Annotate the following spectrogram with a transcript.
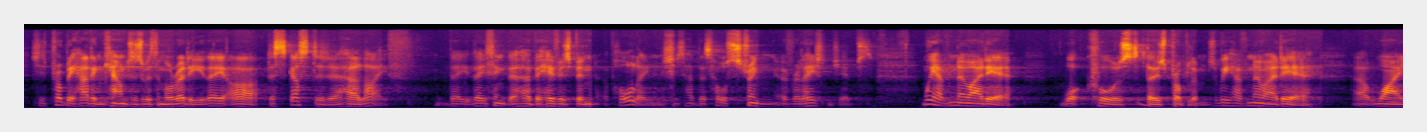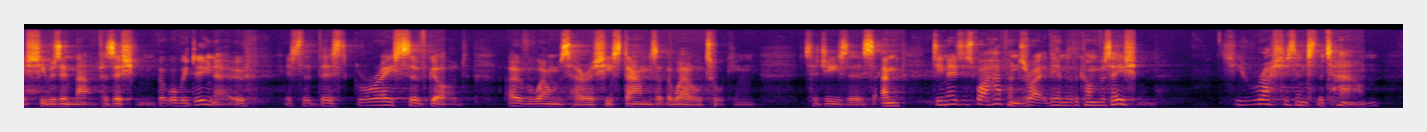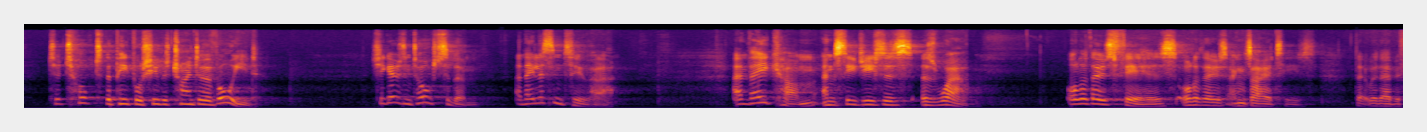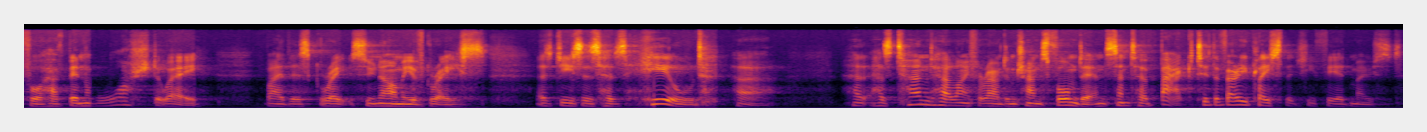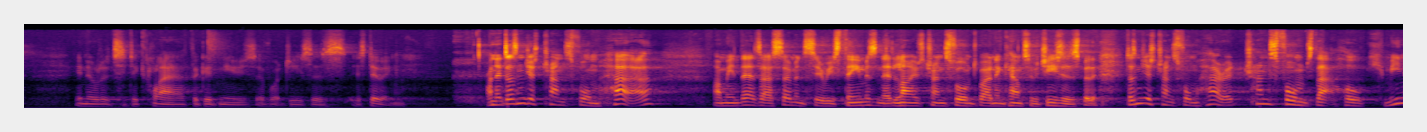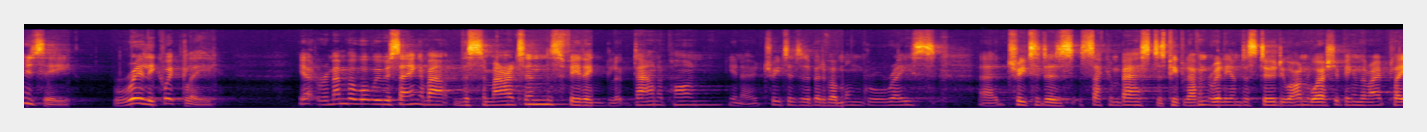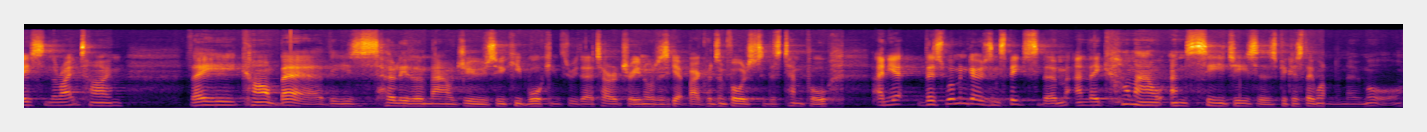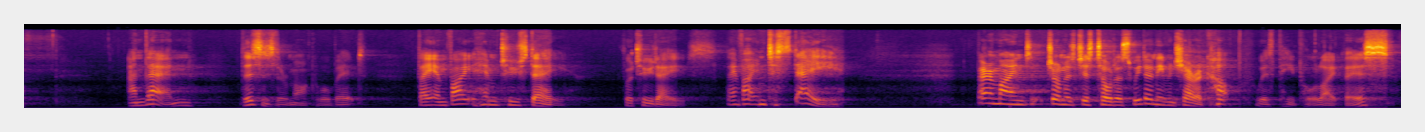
She's probably had encounters with them already. They are disgusted at her life. They, they think that her behavior has been appalling. She's had this whole string of relationships. We have no idea what caused those problems. We have no idea uh, why she was in that position. But what we do know is that this grace of God overwhelms her as she stands at the well talking to Jesus. And do you notice what happens right at the end of the conversation? She rushes into the town to talk to the people she was trying to avoid. She goes and talks to them, and they listen to her. And they come and see Jesus as well. All of those fears, all of those anxieties that were there before have been washed away by this great tsunami of grace as Jesus has healed her, has turned her life around and transformed it and sent her back to the very place that she feared most in order to declare the good news of what Jesus is doing. And it doesn't just transform her. I mean, there's our sermon series theme, isn't it? Lives transformed by an encounter with Jesus. But it doesn't just transform her, it transforms that whole community really quickly. Yeah, remember what we were saying about the Samaritans feeling looked down upon, you know, treated as a bit of a mongrel race, uh, treated as second best, as people who haven't really understood, who aren't worshipping in the right place in the right time. They can't bear these holier than thou Jews who keep walking through their territory in order to get backwards and forwards to this temple. And yet, this woman goes and speaks to them, and they come out and see Jesus because they want to know more. And then, this is the remarkable bit they invite him to stay for two days. They invite him to stay. Bear in mind, John has just told us we don't even share a cup with people like this.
